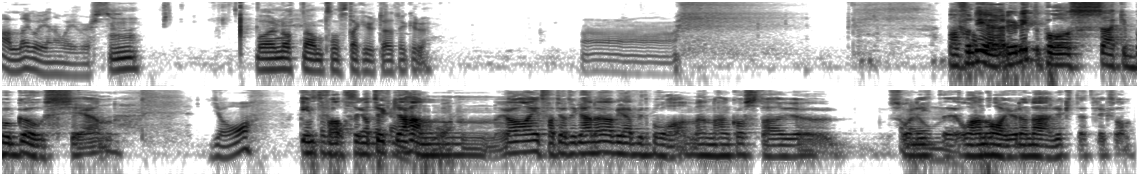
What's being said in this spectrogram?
alla går igenom waivers. Mm. Var det något namn som stack ut där tycker du? Man funderade ju lite på Saki Bogosian. Ja. Inte för att jag tycker han... Ja, inte för att jag tycker han är överjävligt bra, men han kostar så Ja, men om- lite. Och han har ju den där ryktet liksom.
